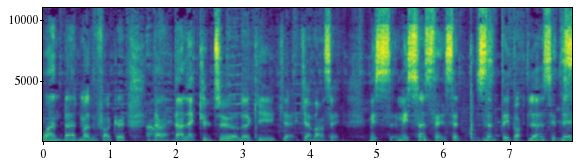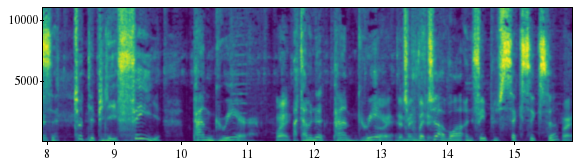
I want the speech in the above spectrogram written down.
one bad motherfucker Ah dans, dans la culture là, qui, qui, qui avançait. Mais, mais ça, cette, cette époque-là, c'était... Toutes les, puis les filles, Pam Greer. Ouais, Attends une minute, Pam Greer. Ouais, tu pouvais-tu avoir une fille plus sexy que ça? ouais,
